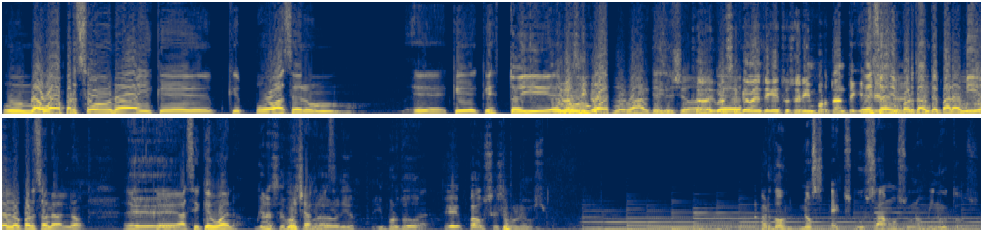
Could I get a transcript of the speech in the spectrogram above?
una buena persona y que, que puedo hacer un... eh, que, que estoy en un buen lugar, qué sé yo. Claro, y que- básicamente que esto sería importante que eso estés- es importante para mí en lo personal, ¿no? Este, Eh, así que bueno, Gracias, muchas gracias. haber venido y por todo. Eh, pausa, ya volvemos. Perdón, nos excusamos unos minutos.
